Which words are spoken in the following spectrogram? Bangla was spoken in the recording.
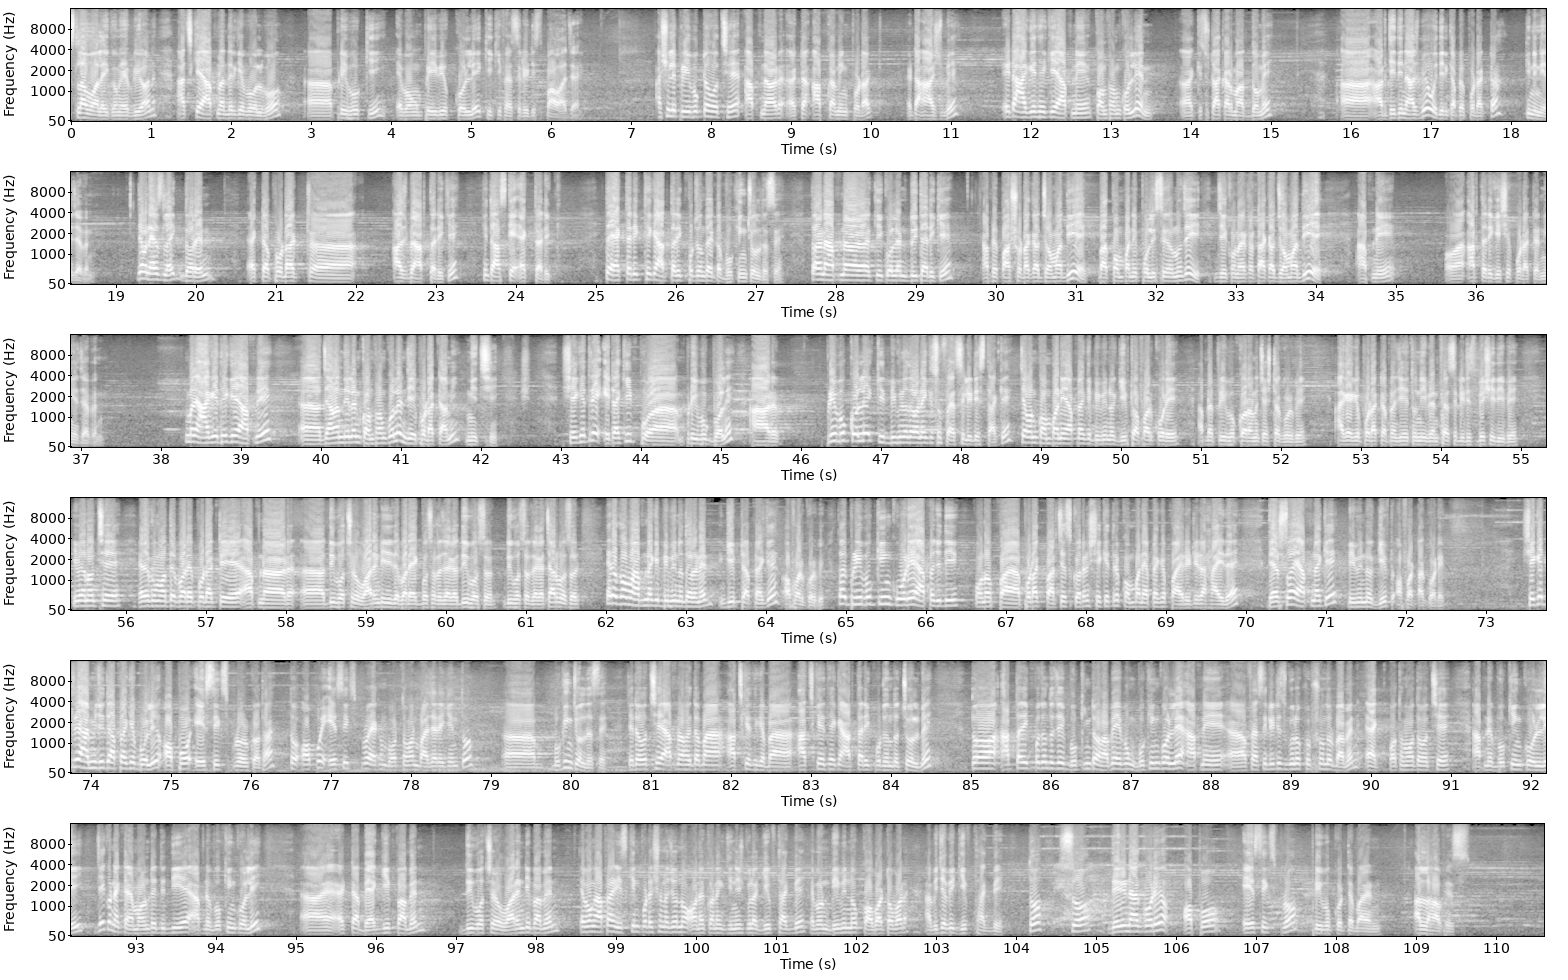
আসসালামু আলাইকুম এভরিওয়ান আজকে আপনাদেরকে বলব প্রিবুক কি এবং প্রিবুক করলে কি কি ফ্যাসিলিটিস পাওয়া যায়। আসলে প্রিবুকটা হচ্ছে আপনার একটা আপকামিং প্রোডাক্ট এটা আসবে। এটা আগে থেকে আপনি কনফার্ম করলেন কিছু টাকার মাধ্যমে আর যেদিন আসবে ওই দিনকে আপনি প্রোডাক্টটা কিনে নিয়ে যাবেন। যেমন অ্যাজ লাইক ধরেন, একটা প্রোডাক্ট আসবে আট তারিখে, কিন্তু আজকে এক তারিখ। তো এক তারিখ থেকে আট তারিখ পর্যন্ত একটা বুকিং চলতেছে। ধরেন আপনার কি করলেন, দুই তারিখে আপনি পাঁচশো টাকা জমা দিয়ে বা কোম্পানির পলিসি অনুযায়ী যে কোনো একটা টাকা জমা দিয়ে আপনি আট তারিখে এসে প্রোডাক্টটা নিয়ে যাবেন। মানে আগে থেকে আপনি জানান দিলেন কনফার্ম করলেন যে প্রোডাক্টটা আমি নিচ্ছি। সেক্ষেত্রে এটা কি প্রিবুক বলে? আর প্রিবুক করলে বিভিন্ন ধরনের কিছু ফ্যাসিলিটিস থাকে? যেমন কোম্পানি আপনাকে বিভিন্ন গিফট অফার করে আপনার প্রিবুক করানোর চেষ্টা করবে। আগে আগে প্রোডাক্ট আপনার যেহেতু নেবেন ফ্যাসিলিটিস বেশি দিবে। ইভেন হচ্ছে এরকম হতে পারে প্রোডাক্টে আপনার দুই বছর ওয়ারেন্টি দিতে পারে, এক বছরের জায়গায় দুই বছর দুই বছর জায়গায় চার বছর, এরকম আপনাকে বিভিন্ন ধরনের গিফট আপনাকে অফার করবে। তবে প্রি বুকিং করে আপনি যদি কোনো প্রোডাক্ট পারচেস করেন, সেক্ষেত্রে কোম্পানি আপনাকে প্রায়োরিটিটা হাই দেয়। দেড়শোয় আপনাকে বিভিন্ন গিফট অফারটা করে। সেক্ষেত্রে আমি যদি আপনাকে বলি অপো এ সিক্স প্রোর কথা, তো অপো এ সিক্স প্রো এখন বর্তমান বাজারে কিন্তু বুকিং চলতেছে। যেটা হচ্ছে আপনার হয়তো বা আজকে থেকে বা আজকে থেকে আট তারিখ পর্যন্ত চলবে। তো আট তারিখ পর্যন্ত যে বুকিংটা হবে এবং বুকিং করলে আপনি ফ্যাসিলিটিসগুলো খুব সুন্দর পাবেন। এক, প্রথমত হচ্ছে আপনি বুকিং করলেই যে কোনো একটা অ্যামাউন্টে দিয়ে আপনি বুকিং করলেই একটা ব্যাগ গিফট পাবেন। দুই বছরের ওয়ারেন্টি পাবেন এবং আপনার স্কিন প্রোটেকশনের জন্য অনেক অনেক জিনিসগুলো গিফট থাকবে এবং বিভিন্ন কভার টভার আবিজাবি গিফট থাকবে। তো সো দেরি না করে Oppo A six pro prebook করতে পারেন। আল্লাহ হাফিজ।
